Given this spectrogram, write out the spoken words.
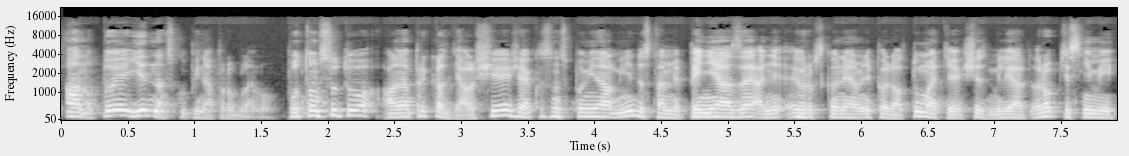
Áno, to je jedna skupina problémov. Potom sú tu ale napríklad ďalšie, že ako som spomínal, my nedostaneme peniaze a ne, Európska unia nám nepovedala, tu máte 6 miliard, robte s nimi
